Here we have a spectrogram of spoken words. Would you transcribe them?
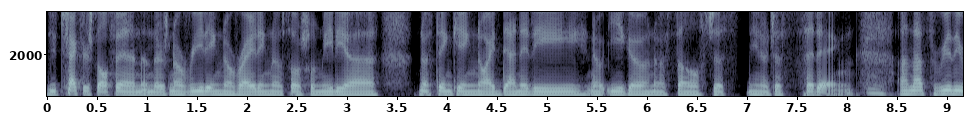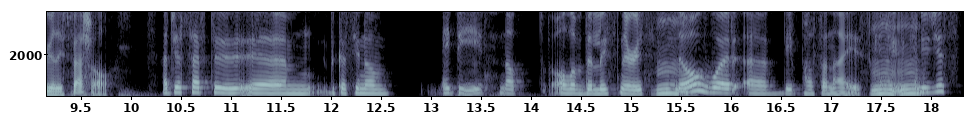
you check yourself in and there's no reading no writing no social media no thinking no identity no ego no self just you know just sitting mm. and that's really really special i just have to um, because you know maybe not all of the listeners mm. know what uh, vipassana is. Can, mm-hmm. you, can you just?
